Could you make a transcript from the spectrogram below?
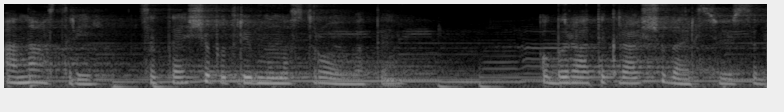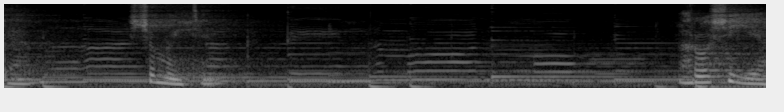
А настрій це те, що потрібно настроювати обирати кращу версію себе щомиті. Гроші є,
